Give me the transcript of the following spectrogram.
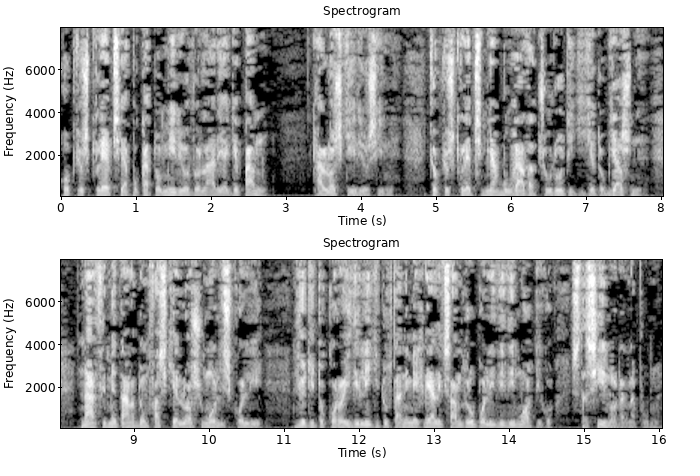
όποιος κλέψει από εκατομμύριο δολάρια και πάνω καλός κύριος είναι και όποιος κλέψει μια μπουγάδα τσουρούτικη και τον πιάσουνε να έρθει μετά να τον φασκελώσουμε όλοι σκολί διότι το κοροϊδηλίκι του φτάνει μέχρι Αλεξανδρούπολη διδημότικο, στα σύνορα να πούμε.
